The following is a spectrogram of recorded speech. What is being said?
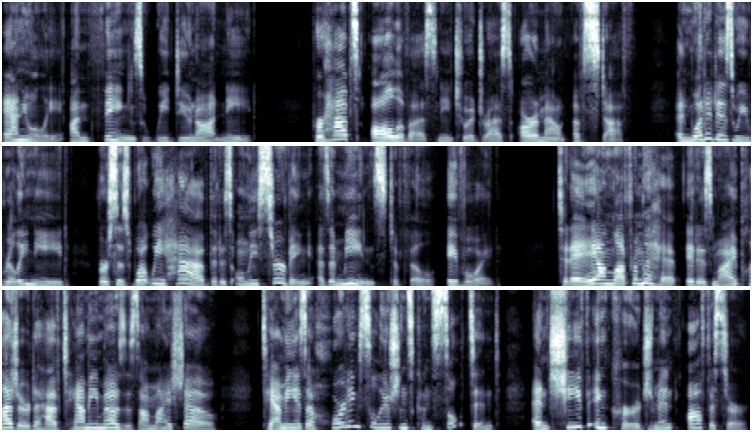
annually on things we do not need. Perhaps all of us need to address our amount of stuff and what it is we really need versus what we have that is only serving as a means to fill a void. Today on Love from the Hip, it is my pleasure to have Tammy Moses on my show. Tammy is a hoarding solutions consultant and chief encouragement officer.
